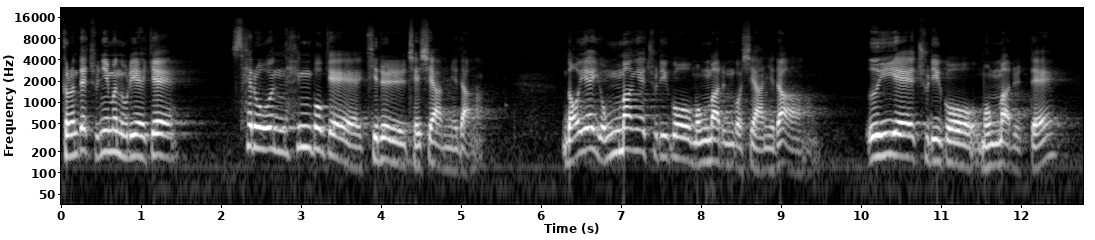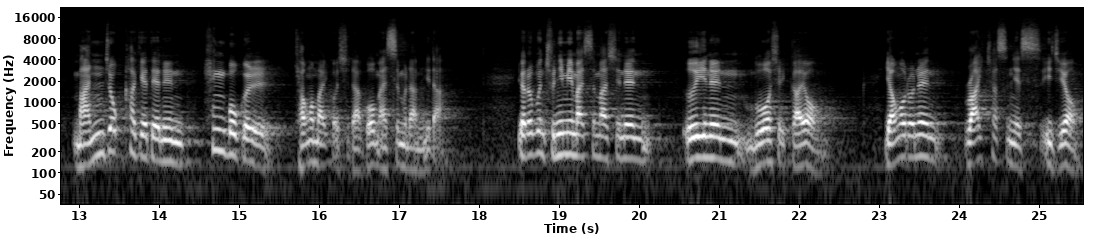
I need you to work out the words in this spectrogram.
그런데 주님은 우리에게 새로운 행복의 길을 제시합니다. 너의 욕망에 줄이고 목마른 것이 아니라 의에 줄이고 목마를 때 만족하게 되는 행복을 경험할 것이라고 말씀을 합니다. 여러분, 주님이 말씀하시는 의는 무엇일까요? 영어로는 righteousness이지요.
